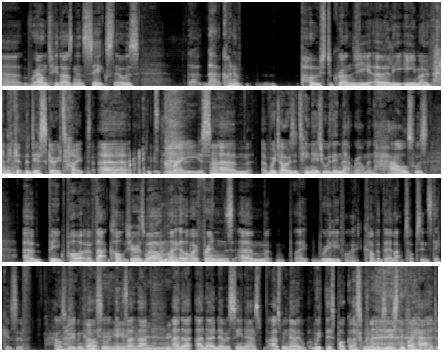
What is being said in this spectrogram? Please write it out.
uh, around 2006, there was that, that kind of post grungy, early emo panic at the disco type uh, craze, um, of which I was a teenager within that realm. And Howl's was a big part of that culture as well. And like a lot of my friends, um, like really like, covered their laptops in stickers of Howl's Moving Castle and things yeah, like that. yeah, right. And I, and I'd never seen it, as as we know. With this podcast wouldn't exist if I had.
